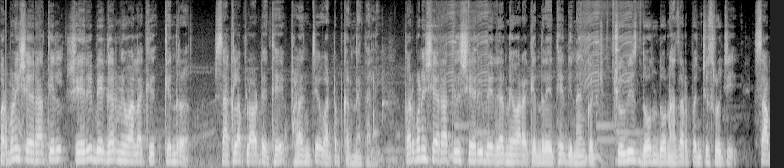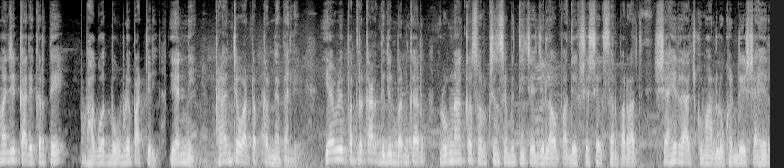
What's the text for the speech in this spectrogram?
परभणी शहरातील शहरी बेघर निवाला के केंद्र साखला प्लॉट येथे फळांचे वाटप करण्यात आले. परभणी शहरातील शहरी बेघर निवारा केंद्र येथे दिनांक चोवीस दोन दोन हजार पंचवीस रोजी सामाजिक कार्यकर्ते भागवत बोगबडे पाटील यांनी फळांचे वाटप करण्यात आले. यावेळी पत्रकार दिलीप बनकर रुग्ण हक्क संरक्षण समितीचे जिल्हा उपाध्यक्ष शेख सरफराज शाहीर राजकुमार लोखंडे शाहीर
